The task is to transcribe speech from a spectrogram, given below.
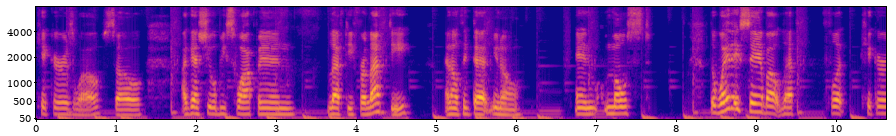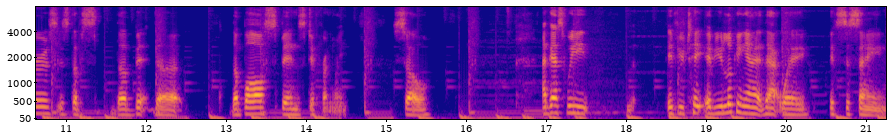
kicker as well, so I guess you'll be swapping lefty for lefty. I don't think that you know, in most the way they say about left foot kickers is the the the the ball spins differently. So I guess we if you take if you're looking at it that way, it's the same.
